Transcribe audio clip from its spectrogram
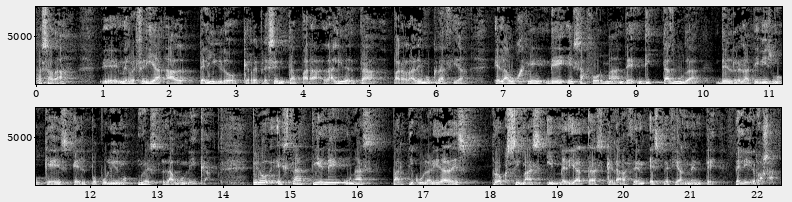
pasada eh, me refería al peligro que representa para la libertad, para la democracia, el auge de esa forma de dictadura del relativismo que es el populismo. No es la única. Pero esta tiene unas particularidades próximas, inmediatas, que la hacen especialmente peligrosa.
